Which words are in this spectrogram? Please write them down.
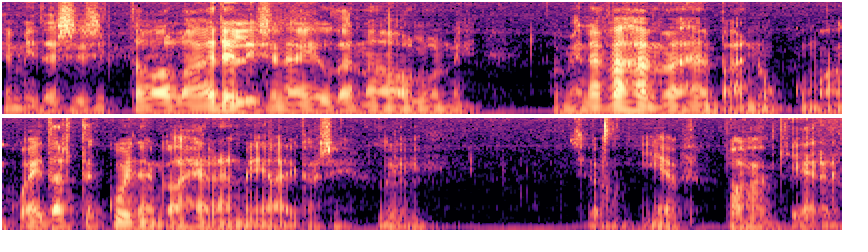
ja mitä se sitten tavallaan edellisenä iltana on ollut, niin voi mennä vähän myöhempään nukkumaan, kun ei tarvitse kuitenkaan herää niin aikaisin. Niin. Se on Jep. paha kierre.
